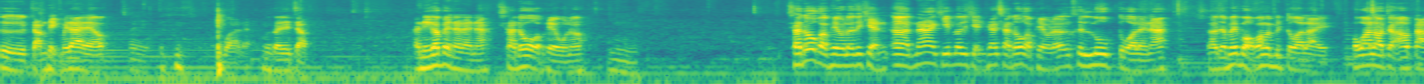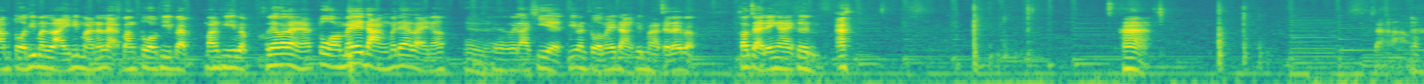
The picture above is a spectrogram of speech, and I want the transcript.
คือจำเทคไม่ได้แล้วใช่ว่าแหละมันก็จะจับ อันนี้ก็เป็นอะไรนะ Shadow กับ Pale เนาะอืม Shadow กับ Pale เราจะเขียนเออหน้าคลิปเราจะเขียนแค่ Shadow กับ Pale แล้วก็ขึ้นรูปตัวเลยนะเราจะไม่บอกว่ามันเป็นตัวอะไร เพราะว่าเราจะเอาตามตัวที่มันไล่ขึ้นมานั่นแหละ บางตัวทีแบบบางทีแบบเขาเรียกว่าอะไรนะ ตัวไม่ได้ดังไม่ได้อะไรเนาะเออเออเวลาคีเอทที่มันตัวไม่ได้ดังขึ้นมาจะได้แบบ เข้าใจได้ง่ายขึ้น อะห้าสามอะ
